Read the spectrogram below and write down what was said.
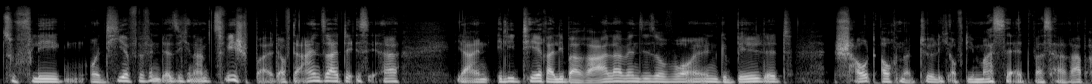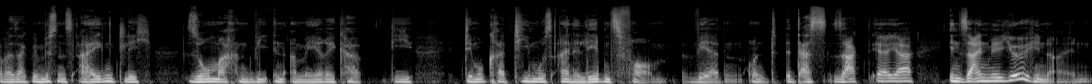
zu pflegen. Und hier befindet er sich in einem Zwiespalt. Auf der einen Seite ist er ja ein elitärer Liberaler, wenn Sie so wollen, gebildet, schaut auch natürlich auf die Masse etwas herab, aber sagt, wir müssen es eigentlich so machen wie in Amerika. Die Demokratie muss eine Lebensform werden. Und das sagt er ja in sein Milieu hinein.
